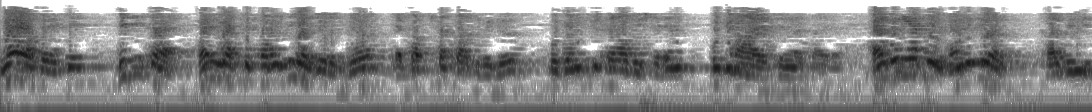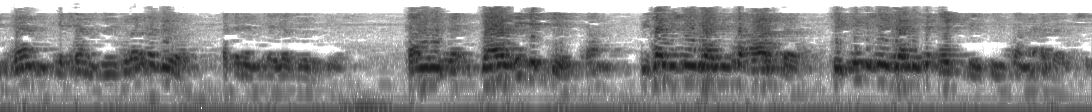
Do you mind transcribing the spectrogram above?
Ne var ki? Biz ise hem yaptıklarımızı yazıyoruz diyor, hesap kitap takip ediyoruz. Bugün şu sevabı işledim, bu günah ettim vesaire. Hem bunu yapıyoruz, hem de diyor, kalbimizden geçen duyguları da diyor, efendim yazıyoruz diyor. Kalbimize geldi gitti, tamam. güzel bir şey geldiyse artı, çirkin bir şey geldiyse eksi, insan ne acayip bir şey.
